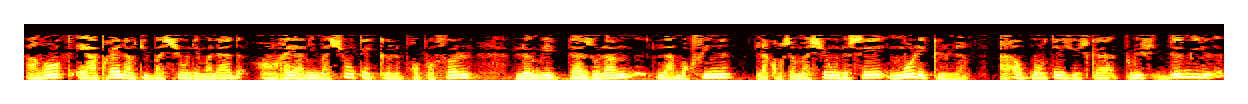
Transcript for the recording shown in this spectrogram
avant et après l'intubation des malades en réanimation tels que le propofol, le midazolam, la morphine, la consommation de ces molécules a augmenté jusqu'à plus de 2000%.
